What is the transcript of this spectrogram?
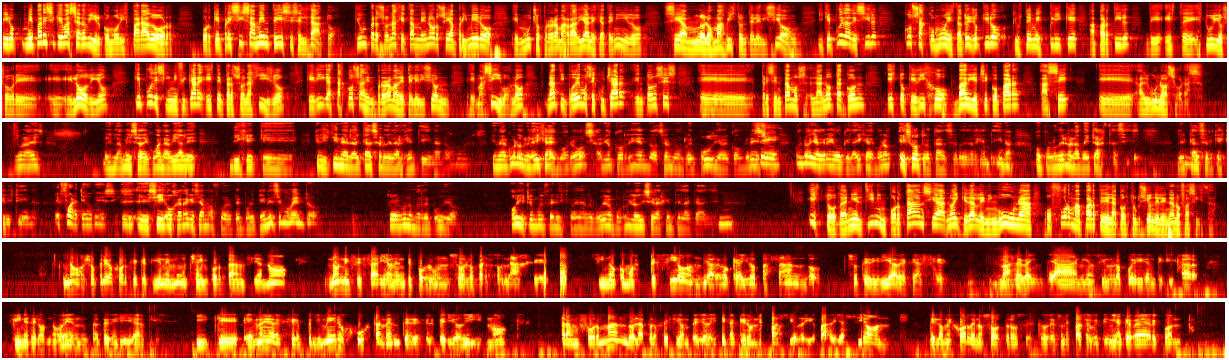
pero me parece que va a servir como disparador porque precisamente ese es el dato, que un personaje tan menor sea primero en muchos programas radiales que ha tenido, sea uno de los más vistos en televisión y que pueda decir cosas como esta. Entonces yo quiero que usted me explique a partir de este estudio sobre eh, el odio, qué puede significar este personajillo que diga estas cosas en programas de televisión eh, masivos, ¿no? Nati, podemos escuchar entonces eh, presentamos la nota con esto que dijo Babi Echecopar hace eh, algunas horas. Una vez en la mesa de Juana Viale dije que Cristina era el cáncer de la Argentina, ¿no? Y me acuerdo que la hija de Moró salió corriendo a hacerme un repudio en el Congreso. Bueno, hoy agrego que la hija de Moró es otro cáncer de la Argentina, o por lo menos la metástasis del cáncer que es Cristina. Es fuerte lo que decís. Eh, eh, sí, ojalá que sea más fuerte, porque en ese momento todo el mundo me repudió. Hoy estoy muy feliz que me hayan repudiado porque hoy lo dice la gente en la calle. Mm. ¿Esto, Daniel, tiene importancia? ¿No hay que darle ninguna? ¿O forma parte de la construcción del enano fascista? No, yo creo, Jorge, que tiene mucha importancia, no, no necesariamente por un solo personaje, sino como expresión de algo que ha ido pasando, yo te diría desde hace más de 20 años, si uno lo puede identificar fines de los 90, te diría, y que emerge primero justamente desde el periodismo, transformando la profesión periodística, que era un espacio de irradiación de lo mejor de nosotros, esto es un espacio que tenía que ver con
